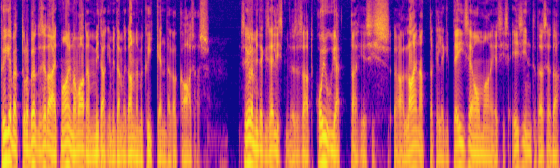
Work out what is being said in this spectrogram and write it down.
kõigepealt tuleb öelda seda, et maailmavaade on midagi, mida me kanname kõik endaga kaasas see ei ole midagi sellist, mida sa saad koju jätta ja siis äh, laenata kellegi teise oma ja siis esindada seda.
